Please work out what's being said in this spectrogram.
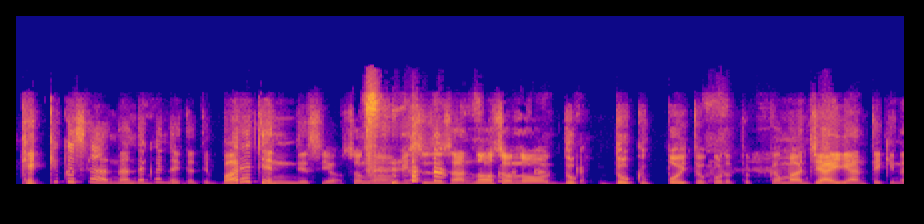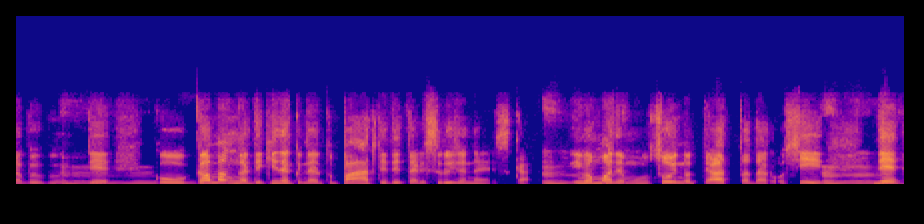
結局さなんだかんだ言ったってバレてんですよ、そのみすずさんの その毒毒っぽいところとか、まあ、ジャイアン的な部分って、うんうんこう我慢ができなくなるとバーって出たりするじゃないですか。うんうんうん。今までもそういうのってあっただろうし、うんうんで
